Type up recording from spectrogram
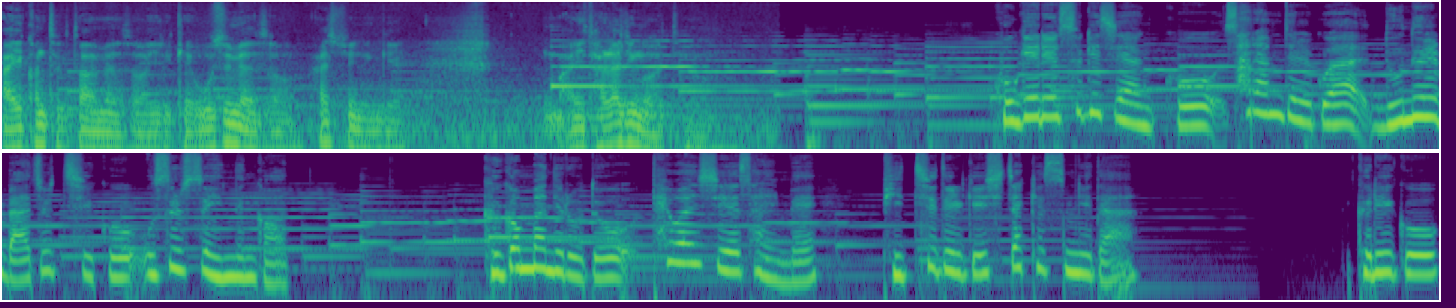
eye contact도 하면서 이렇게 웃으면서 할 수 있는 게 많이 달라진 것 같아요. 고개를 숙이지 않고 사람들과 눈을 마주치고 웃을 수 있는 것. 그것만으로도 태환 씨의 삶에 빛이 들기 시작했습니다. 그리고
